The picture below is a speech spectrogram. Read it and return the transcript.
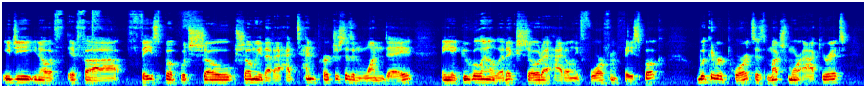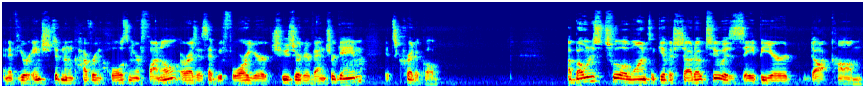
E.g., you know, if, if uh, Facebook would show show me that I had ten purchases in one day, and yet Google Analytics showed I had only four from Facebook, Wicked Reports is much more accurate. And if you're interested in uncovering holes in your funnel, or as I said before, your choose your adventure game, it's critical. A bonus tool I want to give a shout out to is Zapier.com.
